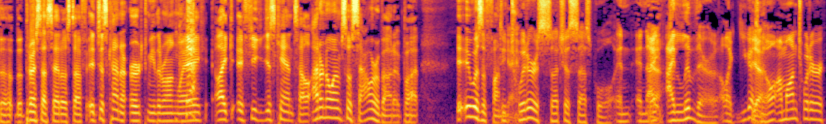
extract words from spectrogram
the the tres a cero stuff, it just kind of irked me the wrong way. like if you just can't tell, I don't know why I'm so sour about it, but it, it was a fun Dude, game. Twitter is such a cesspool, and and yeah. I I live there. Like you guys yeah. know, I'm on Twitter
